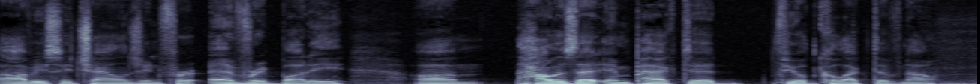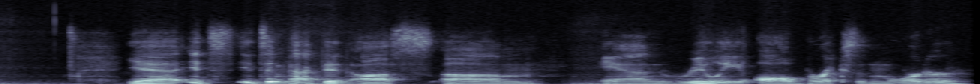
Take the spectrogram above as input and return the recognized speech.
obviously challenging for everybody. Um, how has that impacted Fueled Collective now? Yeah, it's it's impacted us um, and really all bricks and mortar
